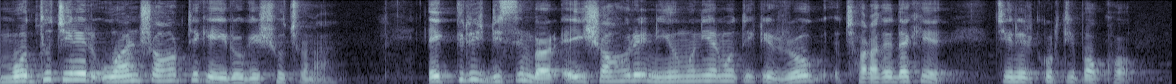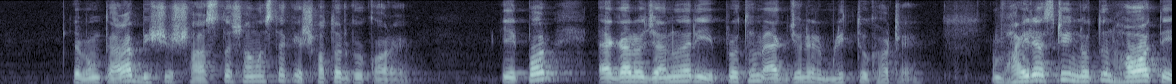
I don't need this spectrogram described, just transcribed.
মধ্য চীনের উয়ান শহর থেকে এই রোগের সূচনা। একত্রিশ ডিসেম্বর এই শহরে নিউমোনিয়ার মতো একটি রোগ ছড়াতে দেখে চীনের কর্তৃপক্ষ। এবং তারা বিশ্ব স্বাস্থ্য সংস্থাকে সতর্ক করে। এরপর এগারো জানুয়ারি প্রথম একজনের মৃত্যু ঘটে। ভাইরাসটি নতুন হওয়াতে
